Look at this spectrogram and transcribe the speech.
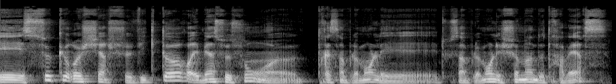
Et ce que recherche Victor, eh bien, ce sont euh, très simplement les, tout simplement les chemins de traverse.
